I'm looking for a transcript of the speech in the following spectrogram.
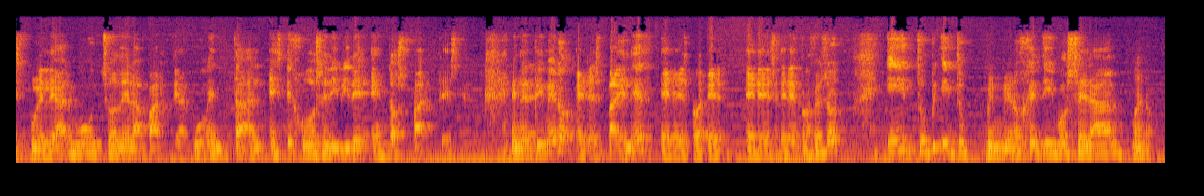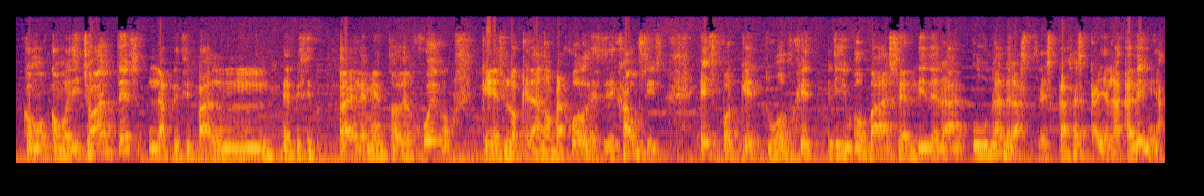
spoilear mucho de la parte argumental, este juego se divide en dos partes. En el primero eres bailet, eres, eh, eres, eres profesor, y tu, y tu primer objetivo será, bueno, como, como he dicho antes, la principal, el principal elemento del juego, que es lo que da nombre al juego de Three Houses, es porque tu objetivo va a ser liderar una de las tres casas que hay en la academia.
